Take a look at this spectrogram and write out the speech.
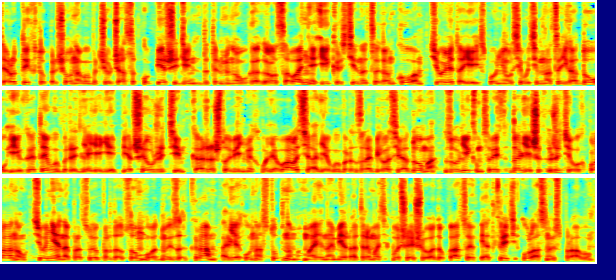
Сярод тых, хто прыйшоў на выбарчы ўчастак у першы дзень датэрміновага галасавання і Крысціна Цыганкова. Сёлета ей исполнілася 18 гадоў і гэтыя выбары для яе першыя ў жыцці. Кажа, што вельмі хвалявалася, але выбар зрабіла свядома з улікам сваіх далейшых жыццёвых планаў. Сёння яна працуе прадаўцом у адной з крам, але ў наступным мае намер атрымаць вышэйшую адукацыю і адкрыць уласную справу.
